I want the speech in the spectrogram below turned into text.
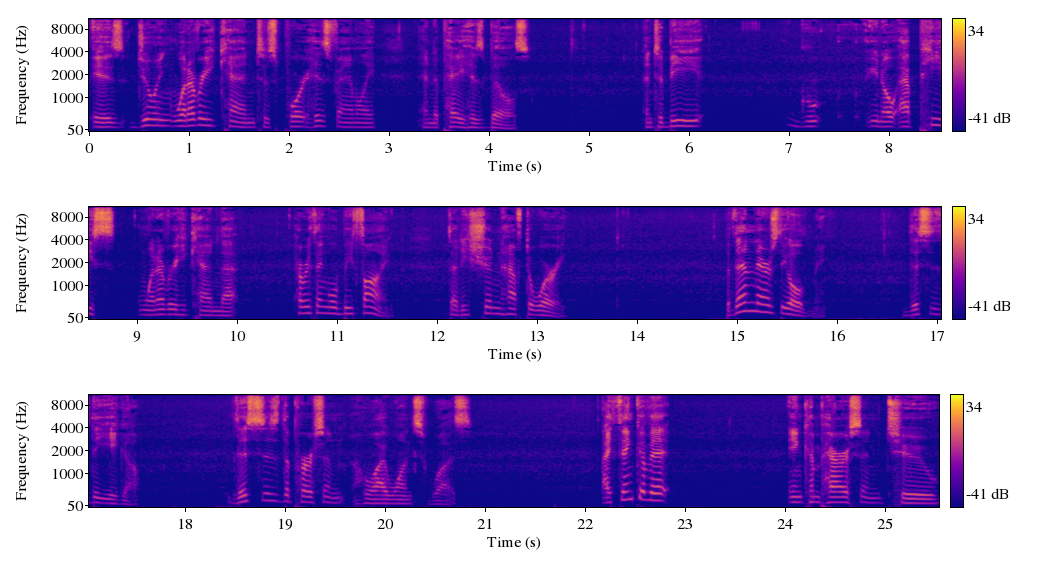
is doing whatever he can to support his family and to pay his bills. And to be, you know, at peace whenever he can that everything will be fine, that he shouldn't have to worry. But then there's the old me. This is the ego. This is the person who I once was. I think of it in comparison to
